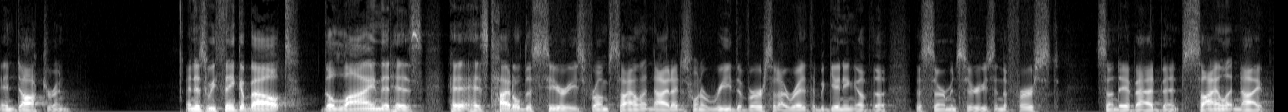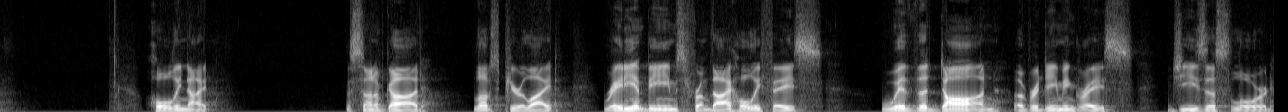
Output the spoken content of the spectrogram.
in doctrine. And as we think about the line that has, has titled this series from Silent Night, I just want to read the verse that I read at the beginning of the, the sermon series in the first Sunday of Advent. Silent night, holy night. The Son of God loves pure light. Radiant beams from thy holy face, with the dawn of redeeming grace, Jesus, Lord,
